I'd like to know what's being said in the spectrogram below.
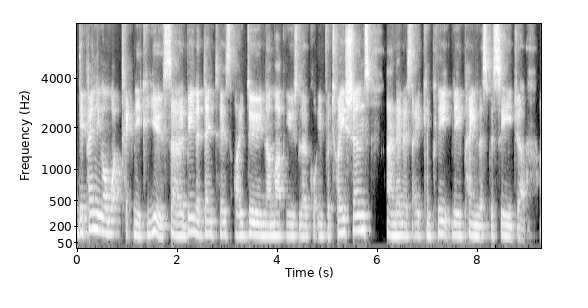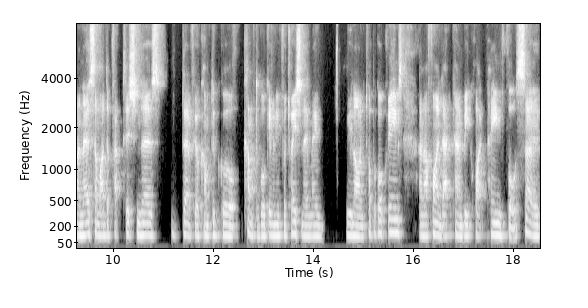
depending on what technique you use. So being a dentist, I do numb up, use local infiltrations, and then it's a completely painless procedure. I know some other practitioners don't feel comfortable comfortable giving infiltration. They may rely on topical creams, and I find that can be quite painful. So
